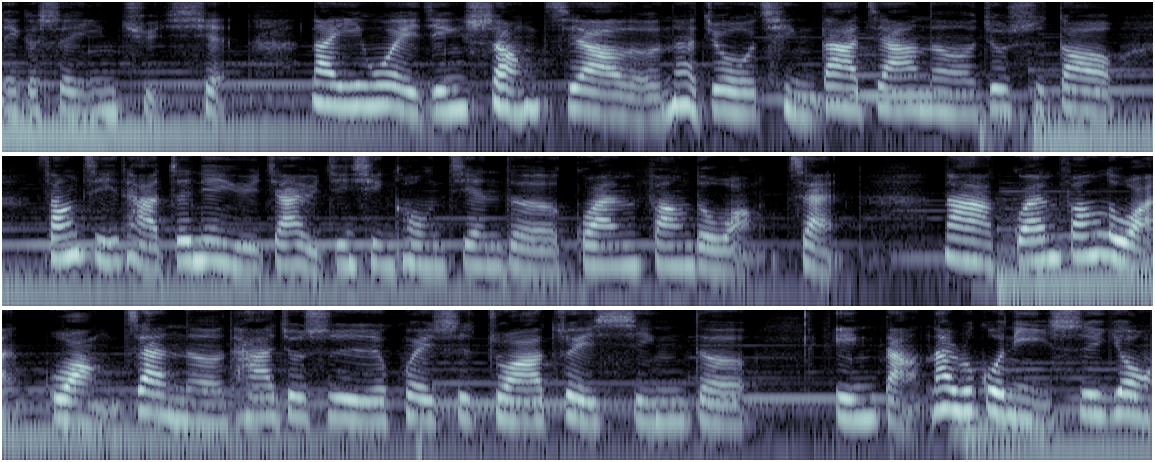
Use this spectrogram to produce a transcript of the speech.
那个声音曲线，那因为已经上架了，那就请大家呢，就是到桑吉塔正念瑜伽与静心空间的官方的网站。那官方的网网站呢，它就是会是抓最新的音档。那如果你是用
